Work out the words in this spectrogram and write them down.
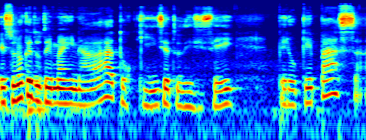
Eso es lo que tú te imaginabas a tus 15, a tus 16. Pero ¿qué pasa?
